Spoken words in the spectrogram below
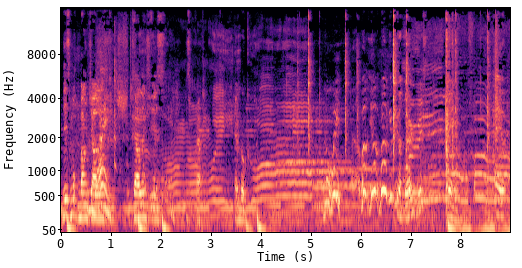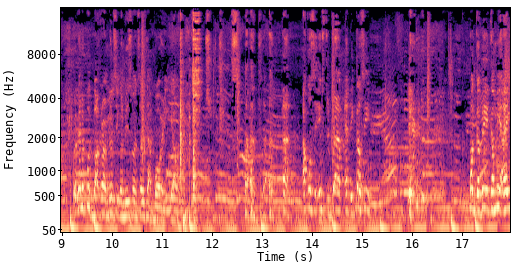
this mukbang challenge challenge is, is crap. Hey, bro. No, wait. Uh, We'll, you- we'll give you a third. Yes. Hey, hey, we're gonna put background music on this one so it's not boring, yo. Ako si Instagram at ikaw si... Paggabi kami ay...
